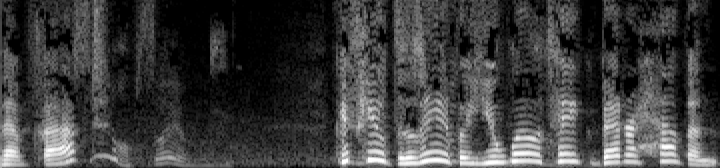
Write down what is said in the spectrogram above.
that fact? If you believe, you will take better heaven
